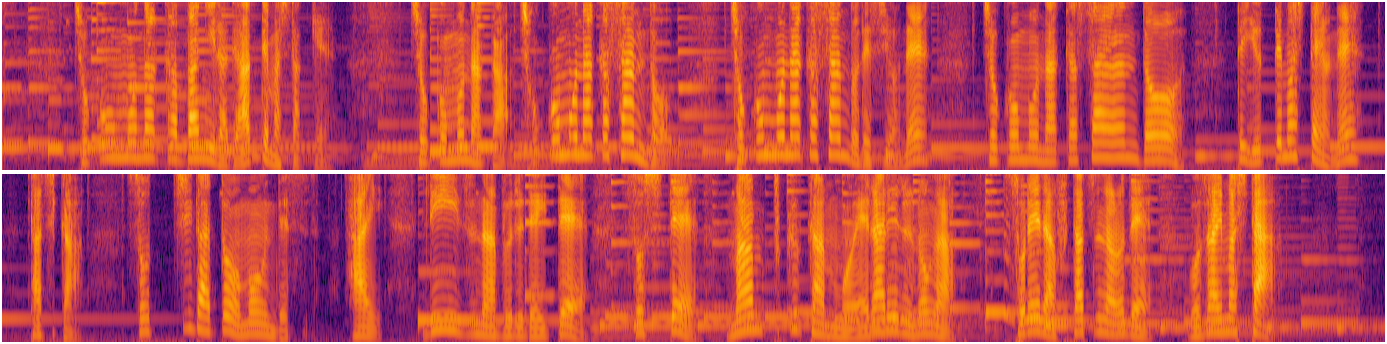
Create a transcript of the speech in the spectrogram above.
チョコモナカバニラで合ってましたっけ？チョコモナカ、チョコモナカサンド。チョコモナカサンドですよね。チョコモナカサンドって言ってましたよね。確か。そっちだと思うんです。はい。リーズナブルでいて、そして満腹感も得られるのがそれら2つなのでございました。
